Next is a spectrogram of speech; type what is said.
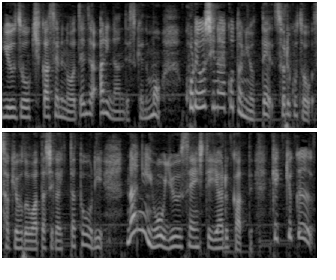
融通を聞かせるのは全然ありなんですけどもこれをしないことによってそれこそ先ほど私が言った通り何を優先してやるかって結局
